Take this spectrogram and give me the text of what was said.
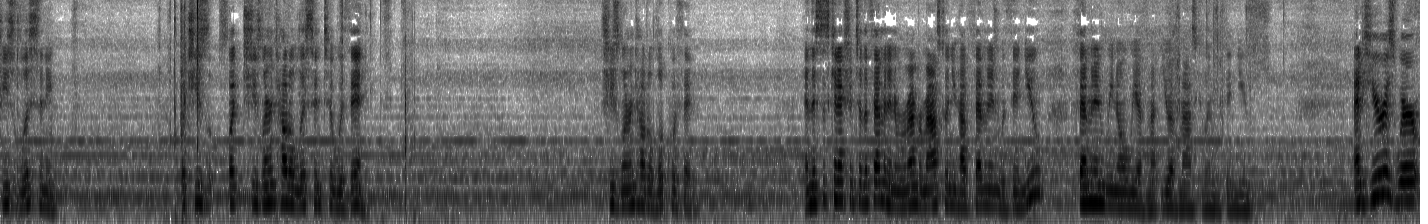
She's listening but she's but she's learned how to listen to within. She's learned how to look within. And this is connection to the feminine. And remember, masculine, you have feminine within you. Feminine, we know we have you have masculine within you. And here is where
